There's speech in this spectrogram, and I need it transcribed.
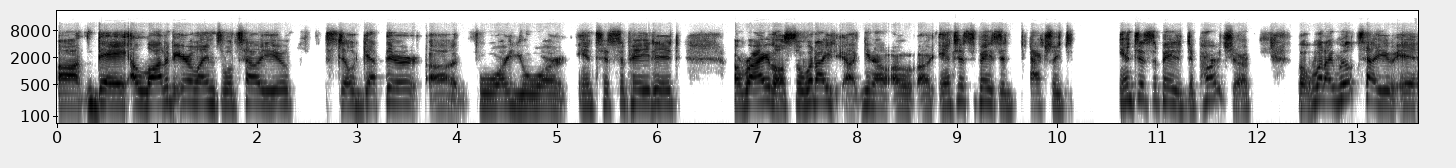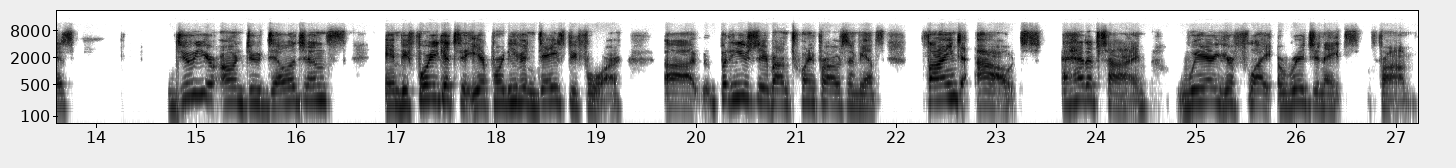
Uh, they a lot of airlines will tell you still get there uh, for your anticipated arrival. So what i uh, you know uh, uh, anticipated actually anticipated departure but what i will tell you is do your own due diligence and before you get to the airport even days before uh, but usually around 24 hours in advance, find out ahead of time where your flight originates from.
